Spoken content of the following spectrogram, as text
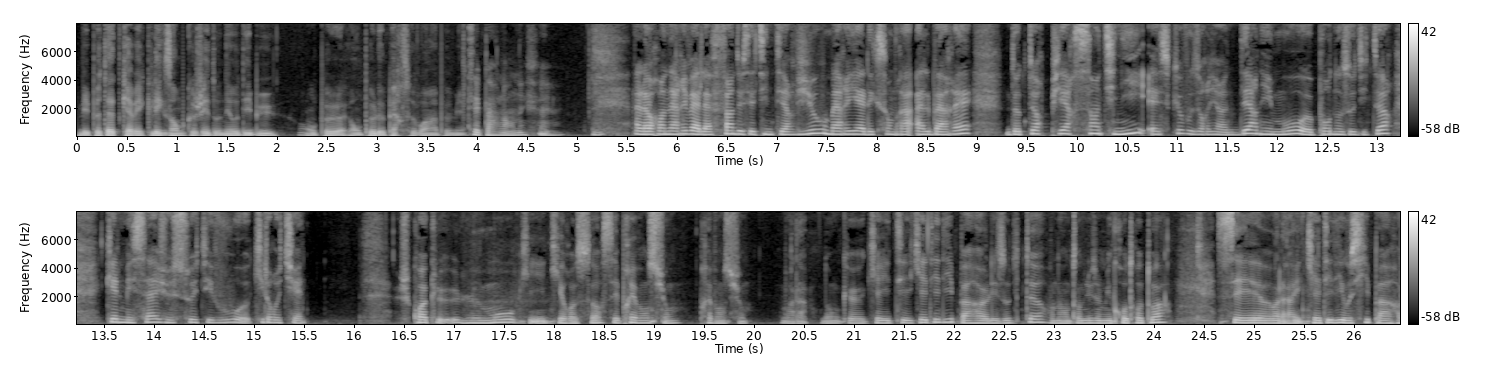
Mais peut-être qu'avec l'exemple que j'ai donné au début, on peut, on peut le percevoir un peu mieux. c'est parlant en effet. Alors, on arrive à la fin de cette interview. Marie-Alexandra Albaret, docteur Pierre Santini, est-ce que vous auriez un dernier mot euh, pour nos auditeurs? Quel message souhaitez-vous euh, qu'ils retiennent? Je crois que le, le mot qui, qui ressort, c'est prévention. Prévention. Voilà, donc euh, qui a été qui a été dit par euh, les auditeurs, on a entendu dans le micro trottoir, c'est euh, voilà et qui a été dit aussi par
